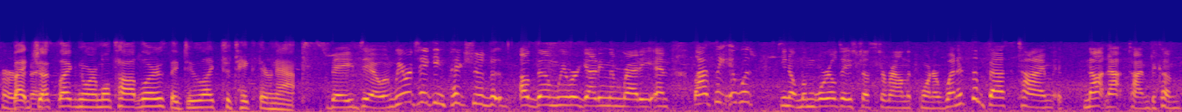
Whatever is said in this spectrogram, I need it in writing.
Perfect. But just like normal toddlers, they do like to take their naps. They do, and we were taking pictures of them. We were getting them ready, and lastly, it was, you know, Memorial Day is just around the corner. When is the best time, if not nap time, to come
